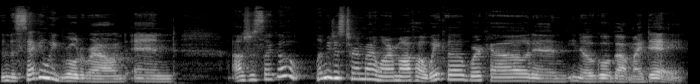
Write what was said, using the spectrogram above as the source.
then the second week rolled around and i was just like oh let me just turn my alarm off. I'll wake up work out and you know go about my day.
